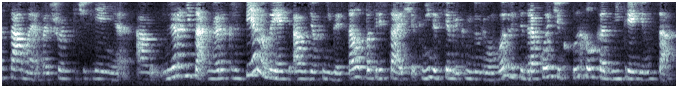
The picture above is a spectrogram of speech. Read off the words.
самое большое впечатление, а, наверное, не так, наверное, скажем, первой моей аудиокнигой стала потрясающая книга, всем рекомендую в любом возрасте, «Дракончик-пыхалка» Дмитрия Немца.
